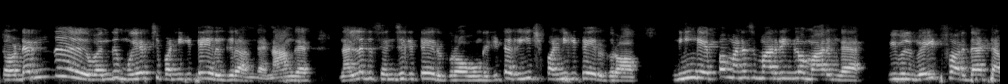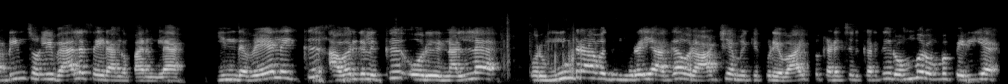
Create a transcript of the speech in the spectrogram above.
தொடர்ந்து வந்து முயற்சி பண்ணிக்கிட்டே இருக்கிறாங்க. நாங்க நல்லது செஞ்சுக்கிட்டே இருக்கிறோம். உங்ககிட்ட ரீச் பண்ணிக்கிட்டே இருக்கிறோம். நீங்க எப்ப மனசு மாறுறீங்களோ மாறுங்க. We will wait for that அப்படின்னு சொல்லி வேலை செய்யறாங்க பாருங்களேன். இந்த வேலைக்கு அவர்களுக்கு ஒரு நல்ல ஒரு மூன்றாவது முறையாக ஒரு ஆட்சி அமைக்கக்கூடிய வாய்ப்பு கிடைச்சிருக்கிறது. ரொம்ப ரொம்ப பெரிய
